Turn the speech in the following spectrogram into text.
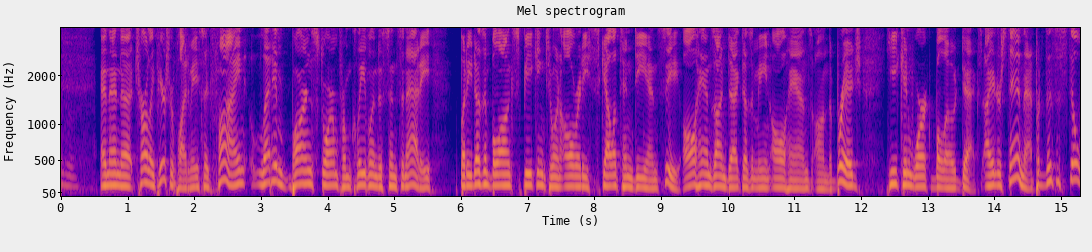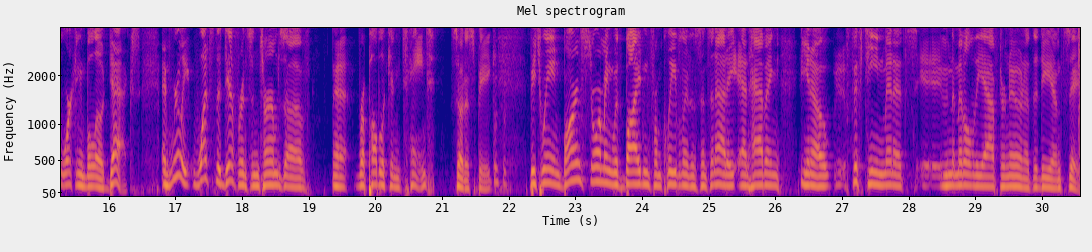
And then uh, Charlie Pierce replied to me. He said, Fine, let him barnstorm from Cleveland to Cincinnati, but he doesn't belong speaking to an already skeleton DNC. All hands on deck doesn't mean all hands on the bridge. He can work below decks. I understand that, but this is still working below decks. And really, what's the difference in terms of uh, Republican taint, so to speak? Between barnstorming with Biden from Cleveland to Cincinnati and having, you know, 15 minutes in the middle of the afternoon at the DNC.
